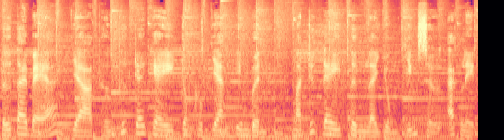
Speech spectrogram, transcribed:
tự tay bẻ và thưởng thức trái cây trong không gian yên bình mà trước đây từng là dùng chiến sự ác liệt.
